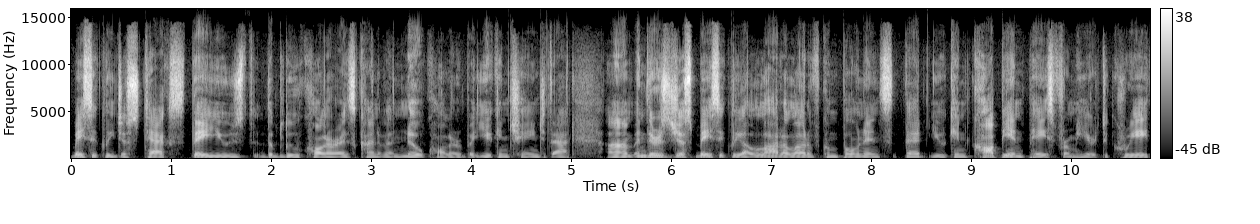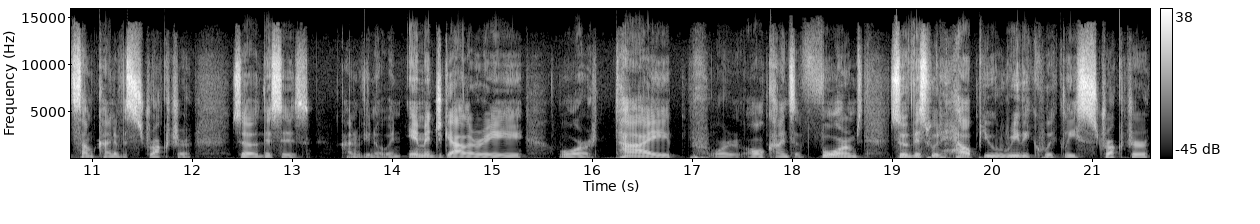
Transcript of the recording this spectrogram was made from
basically just text. They used the blue color as kind of a no color, but you can change that. Um, and there's just basically a lot, a lot of components that you can copy and paste from here to create some kind of a structure. So this is kind of, you know, an image gallery or type or all kinds of forms. So this would help you really quickly structure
